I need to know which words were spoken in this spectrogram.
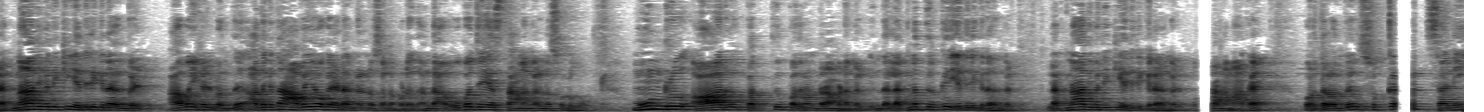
லக்னாதிபதிக்கு எதிரி கிரகங்கள் அவைகள் வந்து அதுக்கு தான் அவயோக இடங்கள்னு சொல்லப்படுது. அந்த உபஜய ஸ்தானங்கள்னு சொல்லுவோம். மூன்று ஆறு பத்து பதினொன்றாம் இடங்கள். இந்த லக்னத்திற்கு எதிரி கிரகங்கள் லக்னாதிபதிக்கு எதிரி கிரகங்கள். உதாரணமாக ஒருத்தர் வந்து சுக்கரன் சனி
